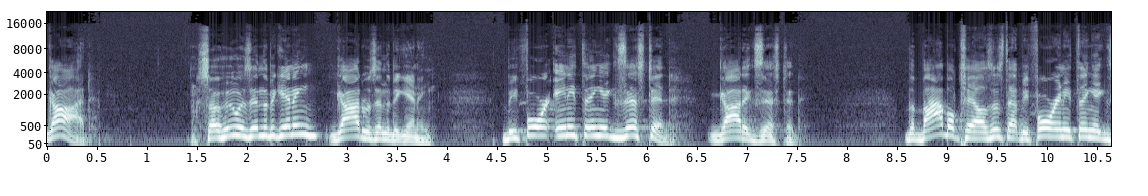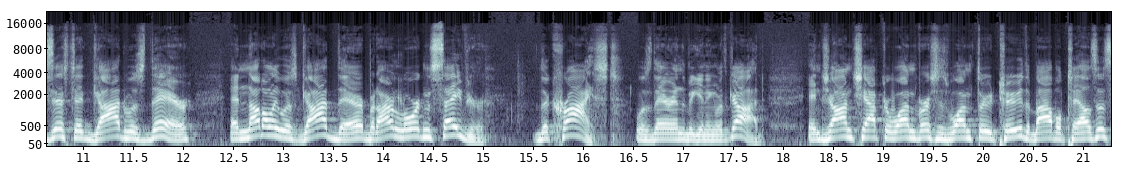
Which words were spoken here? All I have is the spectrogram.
God. So, who was in the beginning? God was in the beginning. Before anything existed, God existed. The Bible tells us that before anything existed, God was there. And not only was God there, but our Lord and Savior, the Christ, was there in the beginning with God. In John chapter 1, verses 1 through 2, the Bible tells us,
